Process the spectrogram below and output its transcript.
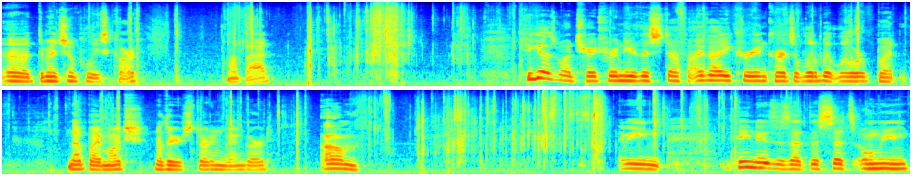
uh, Dimensional Police card. Not bad. If you guys want to trade for any of this stuff, I value Korean cards a little bit lower, but not by much. Another starting Vanguard. Um, I mean, the thing is, is that this set's only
